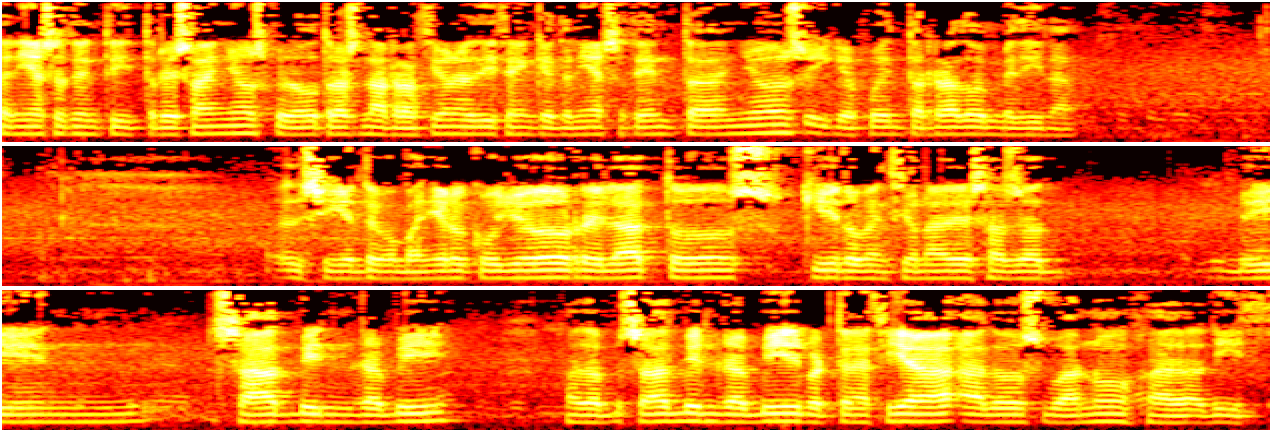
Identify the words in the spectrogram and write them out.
tenía 73 años, pero otras narraciones dicen que tenía 70 años y que fue enterrado en Medina. El siguiente compañero cuyos relatos quiero mencionar es Hazrat bin Saad bin Rabi. Hazrat Saad bin Rabi pertenecía a los Banu Hadith,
